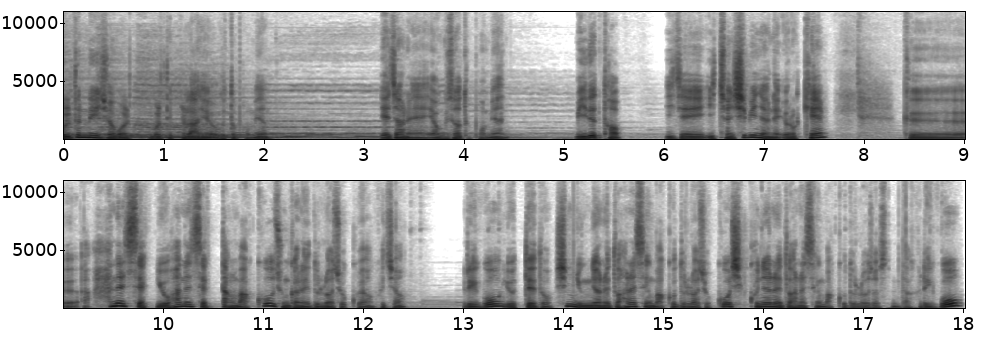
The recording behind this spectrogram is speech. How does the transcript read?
골든 레이쇼 멀- 멀티플라이어 이것도 보면 예전에 여기서도 보면 미드톱 이제 2012년에 이렇게 그 하늘색 요 하늘색 딱 맞고 중간에 눌러줬고요. 그죠? 그리고 요때도 16년에도 하늘색 맞고 눌러줬고 19년에도 하늘색 맞고 눌러줬습니다. 그리고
